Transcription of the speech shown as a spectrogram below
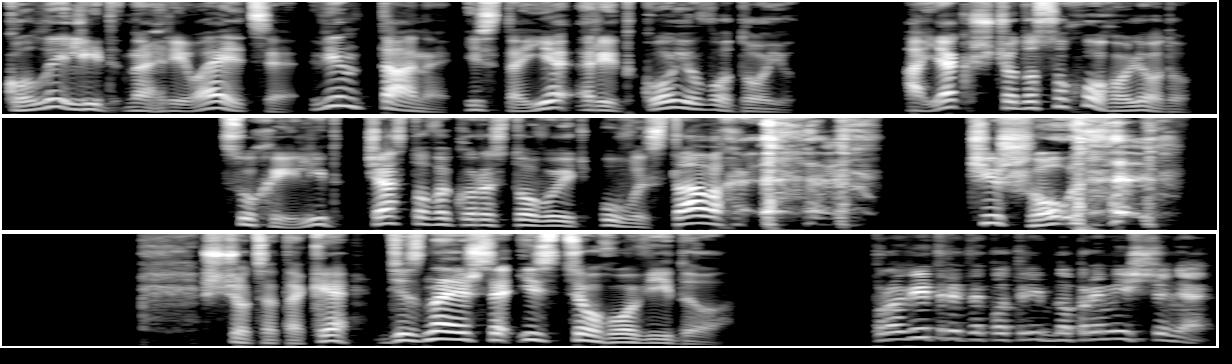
Коли лід нагрівається, він тане і стає рідкою водою. А як щодо сухого льоду? Сухий лід часто використовують у виставах чи шоу. Що це таке, дізнаєшся із цього відео. Провітрити потрібно приміщення.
